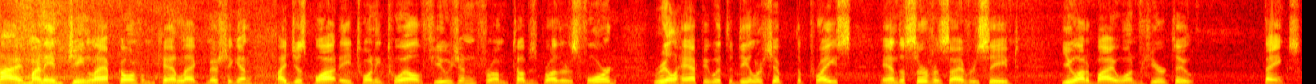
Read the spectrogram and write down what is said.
Hi, my name is Gene Lapko. I'm from Cadillac, Michigan. I just bought a 2012 Fusion from Tubbs Brothers Ford. Real happy with the dealership, the price, and the service I've received. You ought to buy one here too. Thanks.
